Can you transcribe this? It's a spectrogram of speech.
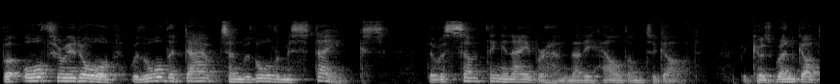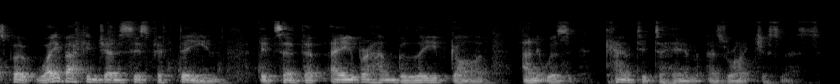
But all through it all, with all the doubts and with all the mistakes, there was something in Abraham that he held on to God. Because when God spoke way back in Genesis 15, it said that Abraham believed God and it was counted to him as righteousness.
